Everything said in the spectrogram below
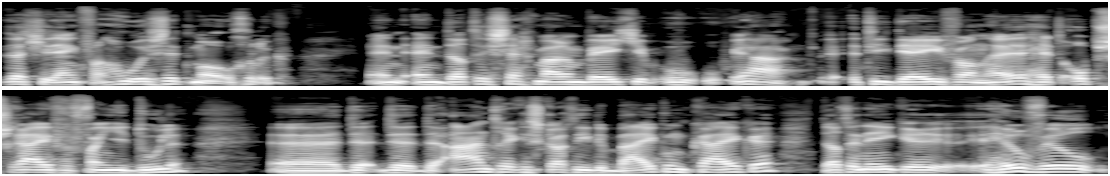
dat je denkt van hoe is dit mogelijk? En, en dat is zeg maar een beetje ja, het idee van hè, het opschrijven van je doelen. Uh, de, de, de aantrekkingskracht die erbij komt kijken, dat in één keer heel veel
